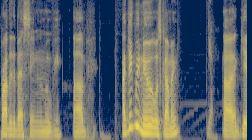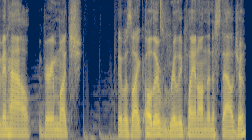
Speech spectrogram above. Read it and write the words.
probably the best scene in the movie. Um, I think we knew it was coming. Yeah. Uh, given how very much it was like, oh, they're really playing on the nostalgia.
